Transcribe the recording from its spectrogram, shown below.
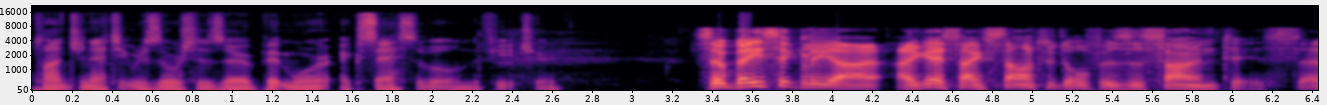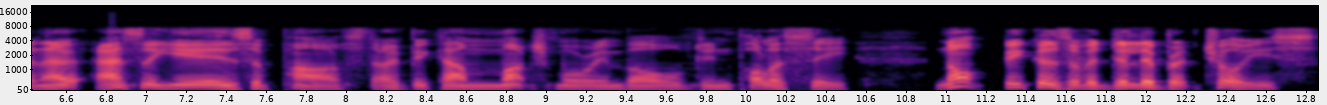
plant genetic resources are a bit more accessible in the future? So basically, I, I, guess I started off as a scientist, and as the years have passed, I've become much more involved in policy, not because of a deliberate choice,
